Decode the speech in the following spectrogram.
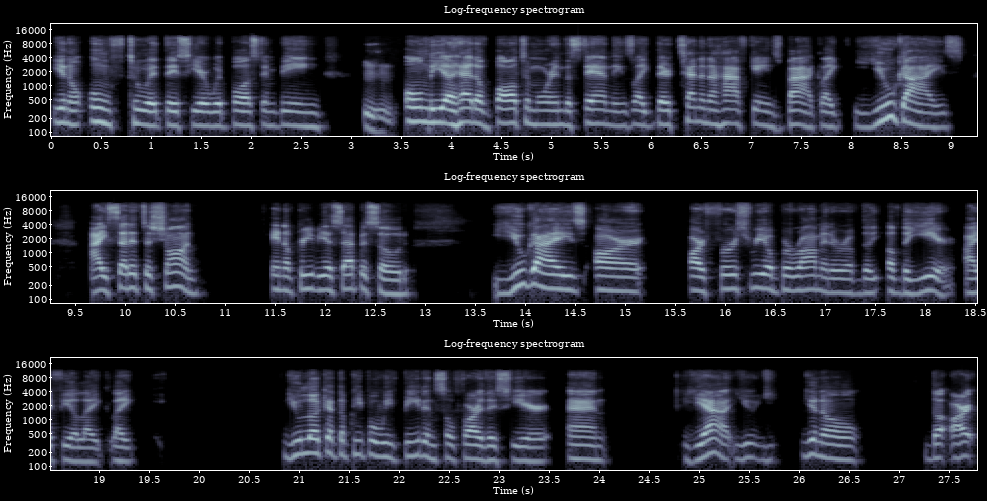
you know oomph to it this year with Boston being Mhm. only ahead of Baltimore in the standings. Like they're 10 and a half games back. Like you guys, I said it to Sean in a previous episode. You guys are our first real barometer of the of the year. I feel like like you look at the people we've beaten so far this year, and yeah, you you know the art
